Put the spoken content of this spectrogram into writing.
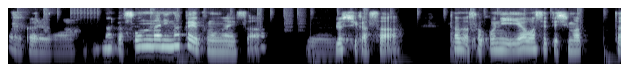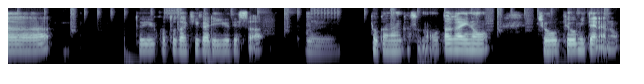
わかるわ。なんかそんなに仲良くもないさ、うん女子がさ、ただそこに居合わせてしまったということだけが理由でさ、うん。とかなんかそのお互いの状況みたいなのを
